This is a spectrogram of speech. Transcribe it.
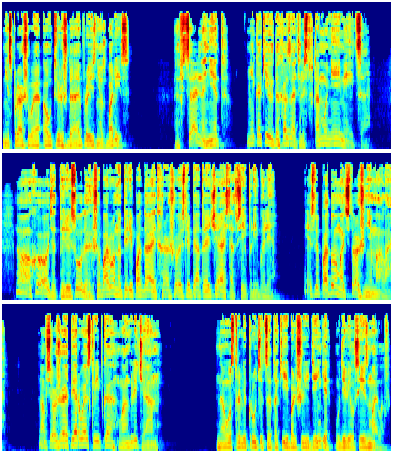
не спрашивая, а утверждая, произнес Борис. Официально нет. Никаких доказательств тому не имеется. Но ходят пересуды, что барону перепадает хорошо, если пятая часть от всей прибыли. Если подумать, тоже немало. Но все же первая скрипка у англичан. «На острове крутятся такие большие деньги?» – удивился Измайлов.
